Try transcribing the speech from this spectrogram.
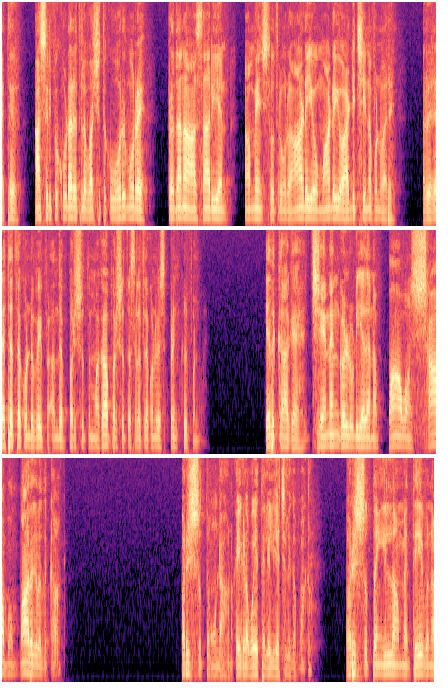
கத்தர் ஆசிரிப்பு கூடாரத்தில் வருஷத்துக்கு ஒரு முறை பிரதான ஆசாரியன் ஆமேன் ஸ்தோத்திரம். ஒரு ஆடையோ மாடையோ அடித்து என்ன பண்ணுவார்? அவர் ரத்தத்தை கொண்டு போய் அந்த பரிசுத்த மகா பரிசுத்த ஸ்தலத்தில் கொண்டு போய் ஸ்ப்ரிங்கிள் பண்ணுவார். எதுக்காக? ஜனங்களுடையதான பாவம் சாபம் மாறுகிறதுக்காக. பரிசுத்தம் உண்டாகணும். கைகளை உயத்தல் இல்லையா சொல்லுங்க பார்க்கலாம். பரிசுத்தம் இல்லாமல் தேவனை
